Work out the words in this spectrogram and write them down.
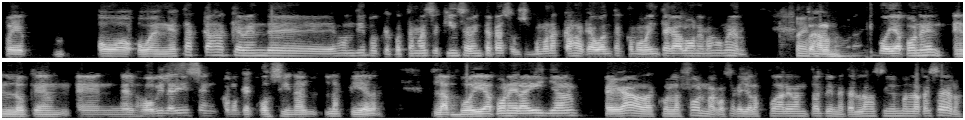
pues, o, o en estas cajas que vende Home Depot que cuestan más de 15, 20 pesos, como unas cajas que aguantan como 20 galones más o menos Sí. pues a lo mejor ahí voy a poner en lo que en, en el hobby le dicen como que cocinar las piedras. Las voy a poner ahí ya pegadas con la forma, cosa que yo las pueda levantar y meterlas así mismo en la pecera.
